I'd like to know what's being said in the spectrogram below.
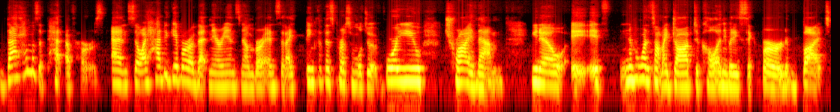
that hen was a pet of hers. And so I had to give her a veterinarian's number and said, I think that this person will do it for you. Try them. You know, it's number one, it's not my job to call anybody sick bird, but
